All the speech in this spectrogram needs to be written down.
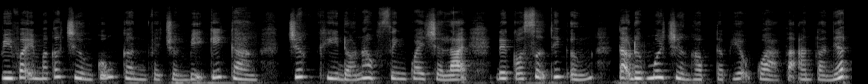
vì vậy mà các trường cũng cần phải chuẩn bị kỹ càng trước khi đón học sinh quay trở lại để có sự thích ứng, tạo được môi trường học tập hiệu quả và an toàn nhất.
